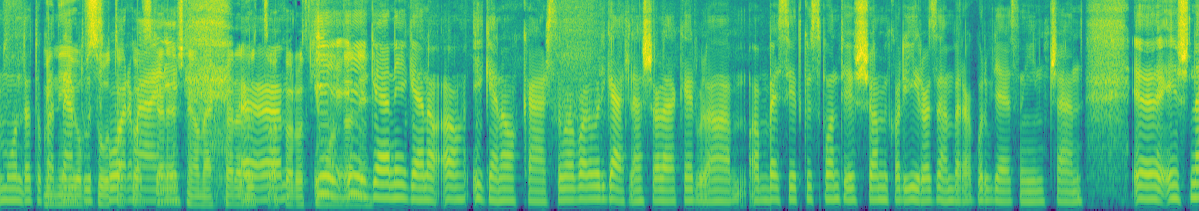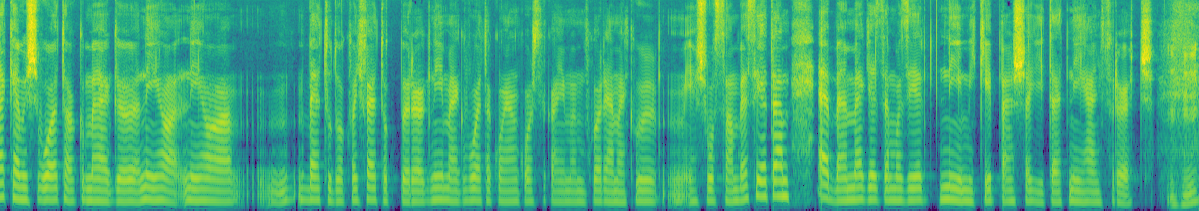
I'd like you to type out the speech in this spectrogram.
mondatokat Minél nem jobb tudsz szót formálni. akarsz keresni, a megfelelőt akarod kimondani. Igen, igen, a, igen, akár. Szóval valahogy gátlás alá kerül a, a beszédközpont, és amikor ír az ember, akkor ugye ez nincsen. És nekem is voltak meg néha, néha be tudok, vagy fel tudok pörögni, meg voltak olyan korszakaim, amikor remekül és hosszan beszéltem. Ebben megjegyzem azért némiképpen segített néhány fröccs. Uh-huh.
